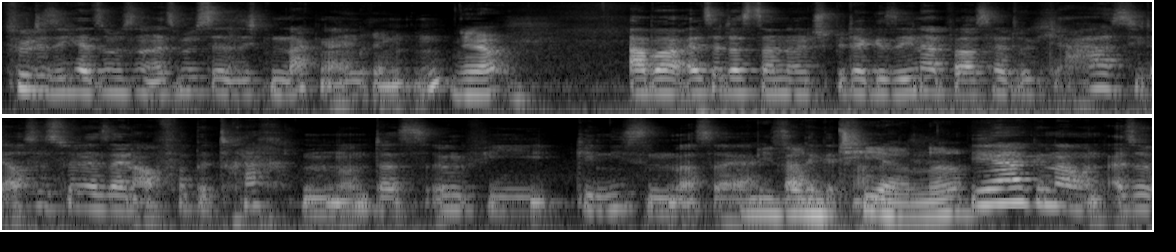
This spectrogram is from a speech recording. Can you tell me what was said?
Fühlte sich halt so ein bisschen, als müsste er sich den Nacken einrenken. Ja. Aber als er das dann halt später gesehen hat, war es halt wirklich, ah, es sieht aus, als würde er sein Opfer betrachten und das irgendwie genießen, was er Wie so ein Tier, hat. ne? Ja, genau. Und also,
